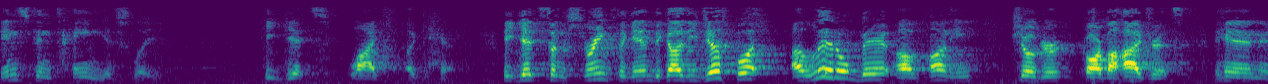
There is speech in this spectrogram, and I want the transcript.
Instantaneously, he gets life again. He gets some strength again because he just put a little bit of honey, sugar, carbohydrates in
